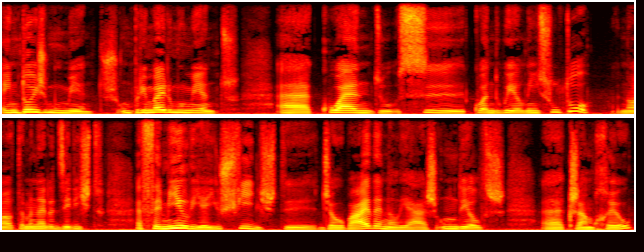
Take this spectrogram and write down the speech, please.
em dois momentos. Um primeiro momento, uh, quando, se, quando ele insultou não há outra maneira de dizer isto, a família e os filhos de Joe Biden, aliás, um deles uh, que já morreu.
